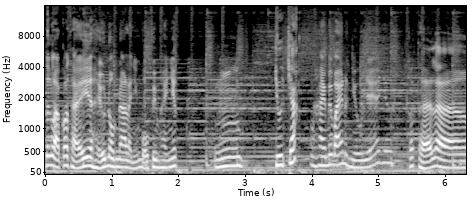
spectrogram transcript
tức là có thể hiểu nôm na là những bộ phim hay nhất Ừm, chưa chắc hay mới bán được nhiều vé chứ có thể là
